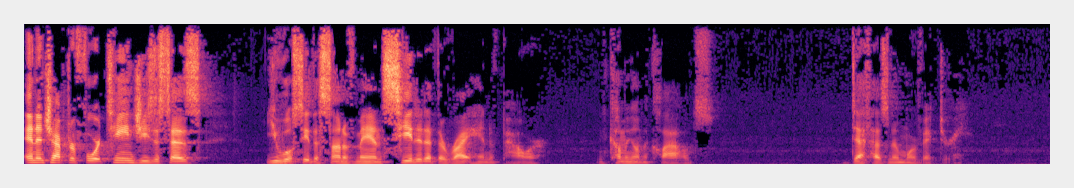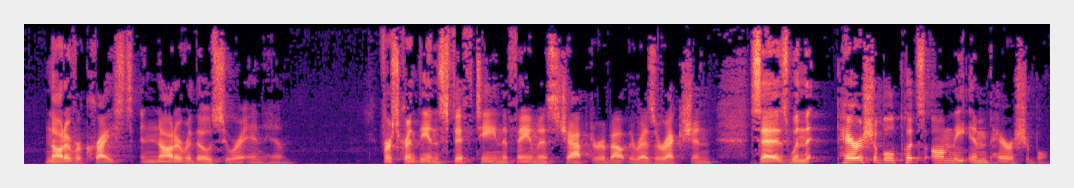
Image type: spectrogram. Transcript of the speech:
And in chapter 14, Jesus says, You will see the Son of Man seated at the right hand of power and coming on the clouds. Death has no more victory. Not over Christ and not over those who are in him. 1 Corinthians 15, the famous chapter about the resurrection, says, When the perishable puts on the imperishable,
